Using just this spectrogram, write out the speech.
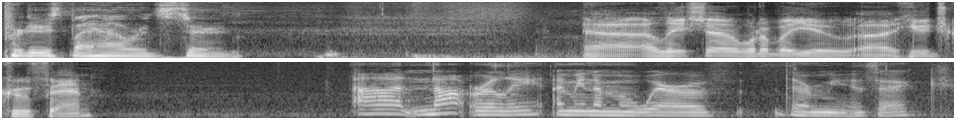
produced by Howard Stern. Uh, Alicia, what about you? A huge Crue fan? Uh, not really. I mean, I'm aware of their music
